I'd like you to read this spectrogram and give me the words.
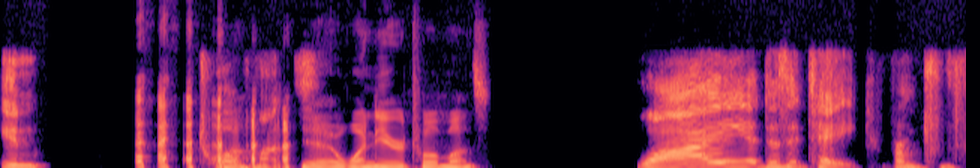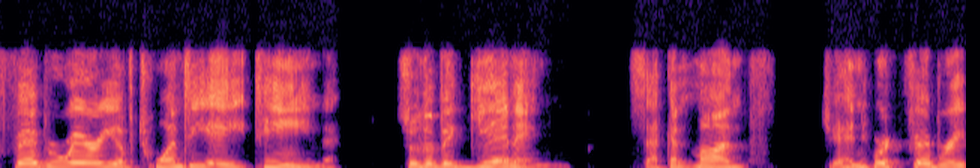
in 12 months. yeah, one year, twelve months. Why does it take from t- February of 2018, so the beginning, second month, January, February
